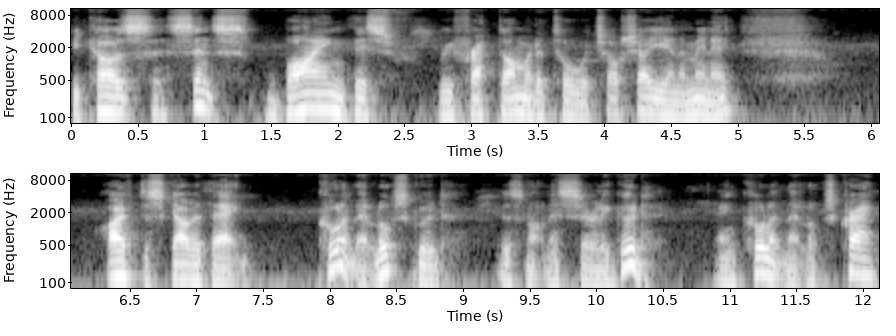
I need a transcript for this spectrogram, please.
Because since buying this refractometer tool, which I'll show you in a minute, I've discovered that coolant that looks good is not necessarily good and coolant that looks crap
